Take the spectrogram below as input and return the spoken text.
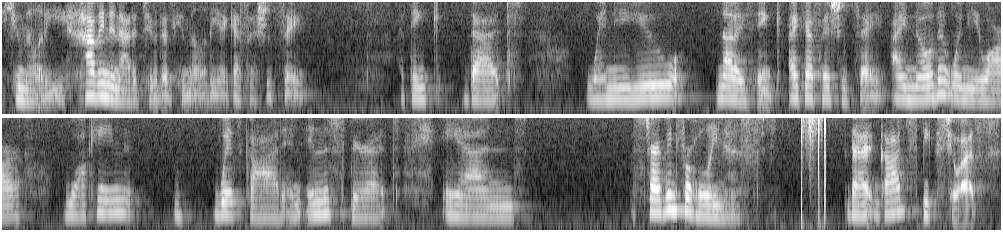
humility, having an attitude of humility, I guess I should say. I think that when you, not I think, I guess I should say, I know that when you are walking with God and in the Spirit and striving for holiness, that God speaks to us.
